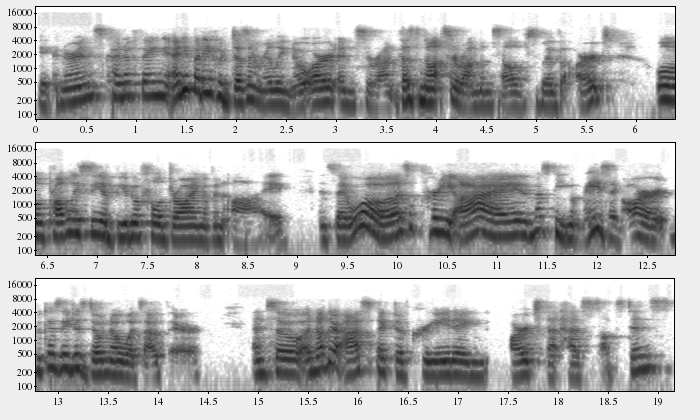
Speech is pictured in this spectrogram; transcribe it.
ignorance kind of thing. Anybody who doesn't really know art and surround does not surround themselves with art will probably see a beautiful drawing of an eye and say, "Whoa, that's a pretty eye! It must be amazing art," because they just don't know what's out there. And so, another aspect of creating art that has substance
